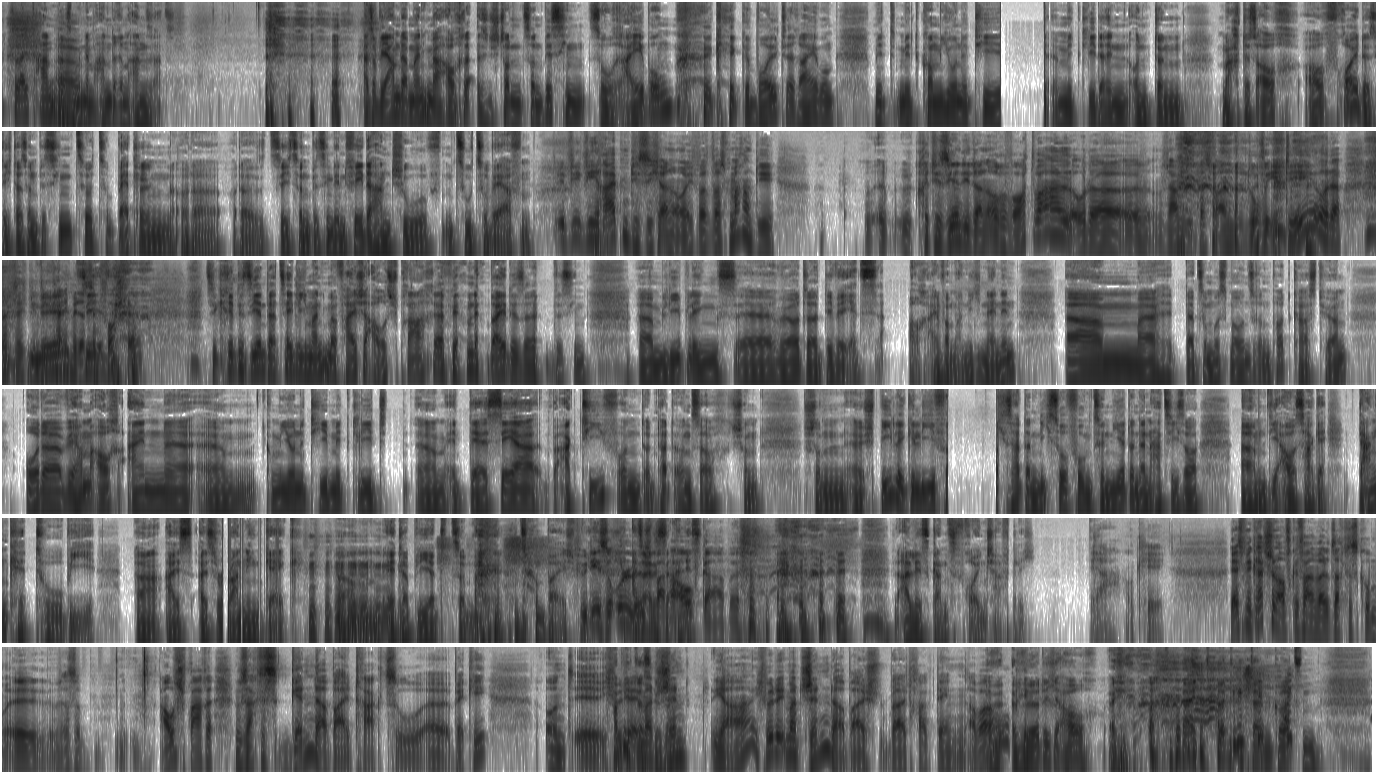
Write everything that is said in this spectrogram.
Vielleicht anders, ähm. mit einem anderen Ansatz. Also wir haben da manchmal auch schon so ein bisschen so Reibung, gewollte Reibung mit, mit Community MitgliederInnen und dann macht es auch, auch Freude, sich da so ein bisschen zu, zu betteln oder, oder sich so ein bisschen den Federhandschuh zuzuwerfen. Wie, wie reiben die sich an euch? Was, was machen die? Äh, kritisieren die dann eure Wortwahl oder äh, sagen die, das war eine doofe Idee oder wie, nee, kann ich mir das sie, denn vorstellen? Sie kritisieren tatsächlich manchmal falsche Aussprache. Wir haben dabei diese bisschen ähm, Lieblingswörter, äh, die wir jetzt auch einfach mal nicht nennen. Ähm, äh, dazu muss man unseren Podcast hören. Oder wir haben auch ein ähm, Community-Mitglied, ähm, der ist sehr aktiv und, und hat uns auch schon, schon äh, Spiele geliefert. Es hat dann nicht so funktioniert und dann hat sich so ähm, die Aussage, danke Tobi, äh, als, als Running Gag ähm, etabliert zum, zum Beispiel. Für diese unlösbare also Aufgabe. alles ganz freundschaftlich. Ja, okay. Ja, ist mir gerade schon aufgefallen, weil du sagtest, äh, also Aussprache, du sagtest Genderbeitrag zu äh, Becky. Und äh, ich würde ja immer Gen ja, ich würde immer Genderbeitrag denken, aber okay. würde ich auch. Vielleicht würde ich dann kurzen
